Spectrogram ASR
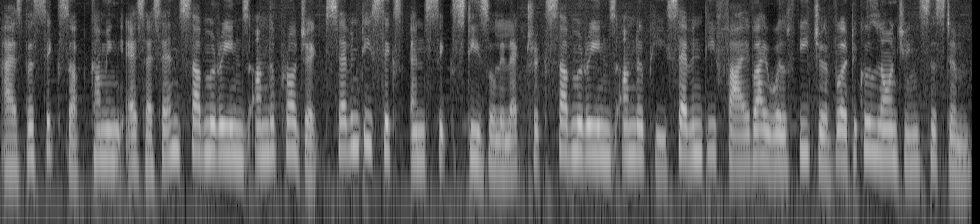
as the six upcoming SSN submarines under Project 76 and six diesel-electric submarines under P-75I will feature vertical launching system.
